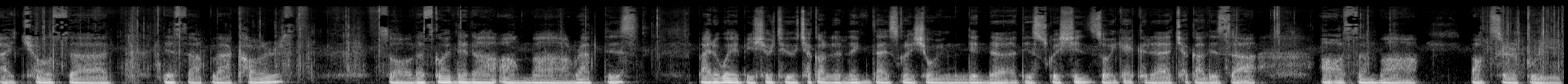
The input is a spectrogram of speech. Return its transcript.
I chose uh, this uh, black colors. So let's go ahead and uh, unwrap this. By the way, be sure to check out the link that's going to show in the description so you guys could uh, check out this uh, awesome uh, boxer brief.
